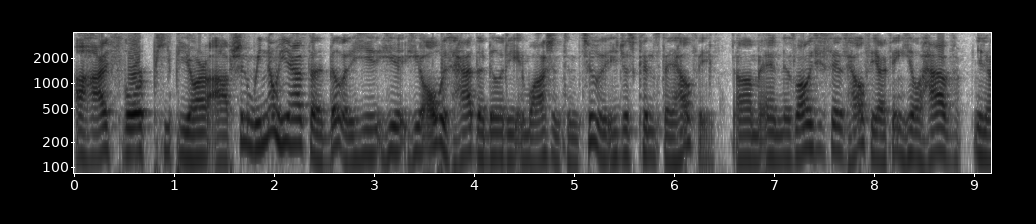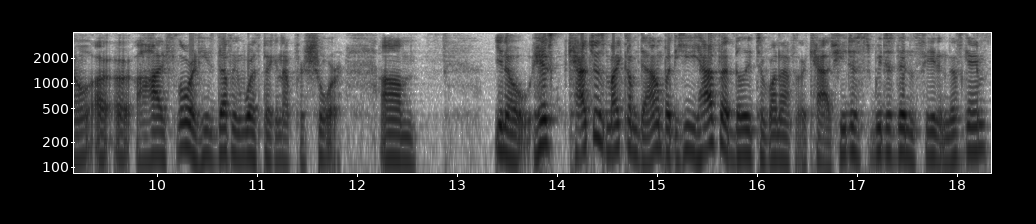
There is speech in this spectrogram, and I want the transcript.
a high floor PPR option. We know he has the ability. He, he he always had the ability in Washington too. He just couldn't stay healthy. Um, and as long as he stays healthy, I think he'll have you know a, a high floor, and he's definitely worth picking up for sure. Um, you know his catches might come down, but he has the ability to run after the catch. He just we just didn't see it in this game.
